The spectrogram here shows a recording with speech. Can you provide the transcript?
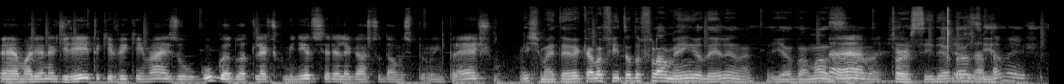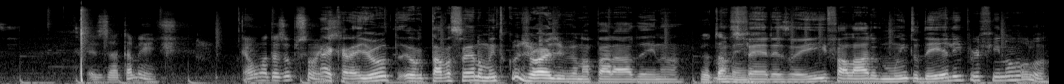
É, Mariano é direita, que vê quem mais? O Guga do Atlético Mineiro, seria legal estudar um, um empréstimo. Ixi, mas teve aquela fita do Flamengo dele, né? Ia dar uma É, mas. torcida e ia dar zica. Exatamente. Exatamente. É uma das opções. É, cara, eu, eu tava sonhando muito com o Jorge, viu, na parada aí, na, Eu nas também. férias aí. Falaram muito dele e por fim não rolou.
